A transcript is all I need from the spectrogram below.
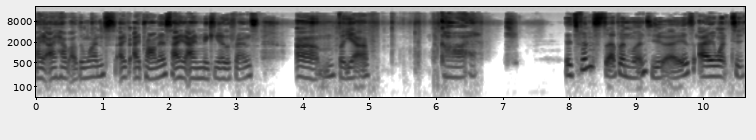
I, I have other ones. I, I promise. I, I'm making other friends. Um, but yeah. God. It's been seven months, you guys. I went to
